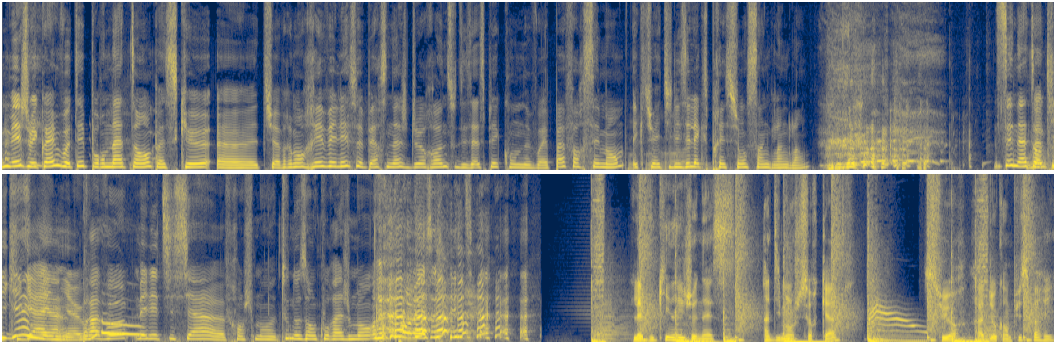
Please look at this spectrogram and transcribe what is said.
Mais je vais quand même voter pour Nathan parce que tu as vraiment révélé ce personnage de Ron sous des aspects qu'on ne voit pas forcément et que tu as utilisé l'expression cinglinglin. C'est Nathan, Nathan qui, qui gagne. gagne. Bravo. Mais Laetitia, franchement, tous nos encouragements pour la suite. La bouquinerie jeunesse, un dimanche sur quatre, sur Radio Campus Paris.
